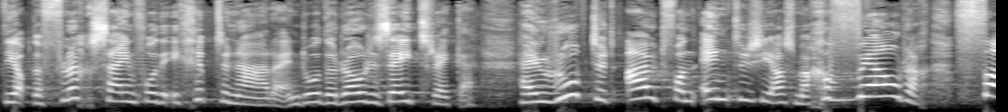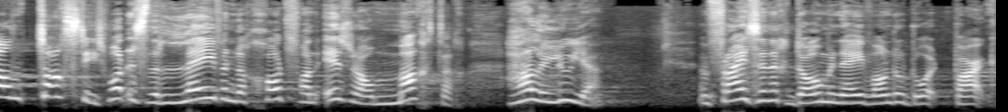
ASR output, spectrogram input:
die op de vlucht zijn voor de Egyptenaren en door de Rode Zee trekken. Hij roept het uit van enthousiasme. Geweldig, fantastisch. Wat is de levende God van Israël machtig. Halleluja. Een vrijzinnig dominee wandelt door het park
